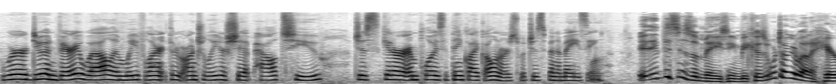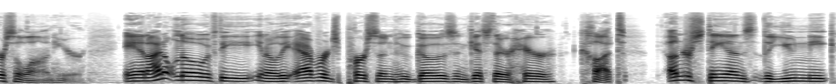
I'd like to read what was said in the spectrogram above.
we're doing very well. And we've learned through EntreLeadership how to just get our employees to think like owners, which has been amazing. It, this is amazing because we're talking about a hair salon here. And I don't know if the, you know, the average person who goes and gets their hair cut understands the unique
